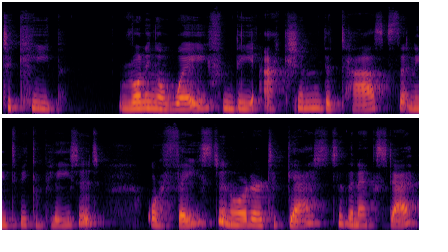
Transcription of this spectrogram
to keep running away from the action, the tasks that need to be completed or faced in order to get to the next step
